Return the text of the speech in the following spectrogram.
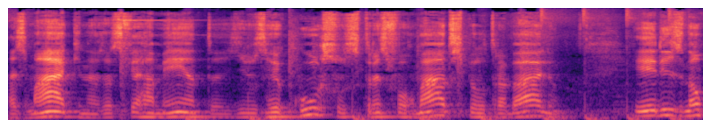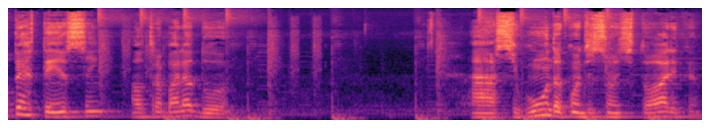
as máquinas, as ferramentas e os recursos transformados pelo trabalho, eles não pertencem ao trabalhador. A segunda condição histórica,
